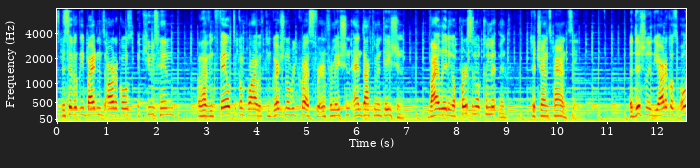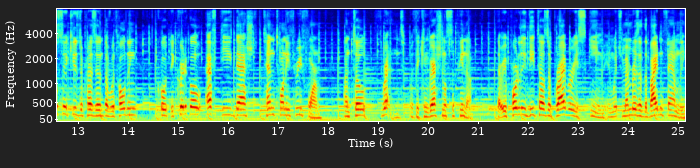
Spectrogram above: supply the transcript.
Specifically, Biden's articles accuse him of having failed to comply with congressional requests for information and documentation, violating a personal commitment to transparency. Additionally, the articles also accuse the president of withholding, quote, the critical FD 1023 form until threatened with a congressional subpoena that reportedly details a bribery scheme in which members of the Biden family,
